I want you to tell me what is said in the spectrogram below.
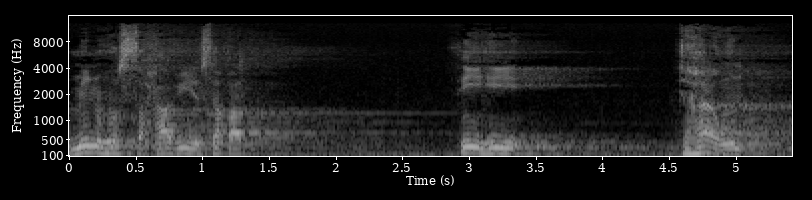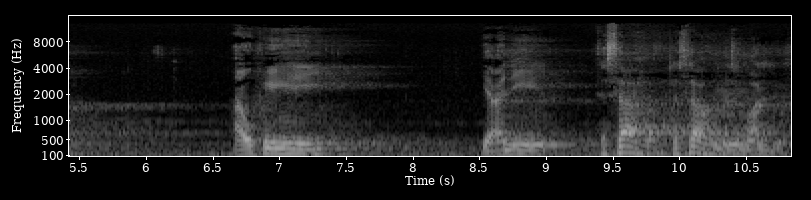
منه الصحابي سقط. فيه تهاون. أو فيه يعني تساهل تساهل من المؤلف.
